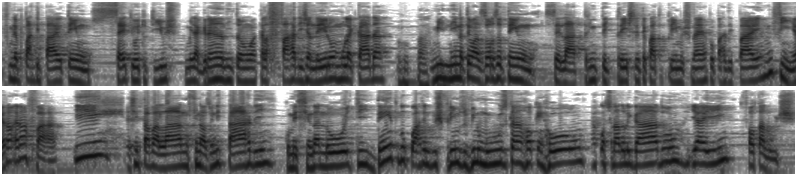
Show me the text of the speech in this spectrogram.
Família por parte de pai, eu tenho sete, oito tios, família grande, então aquela farra de janeiro, molecada. Opa. Menina tem umas horas, eu tenho, sei lá, 33, 34 primos, né? Por parte de pai. Enfim, era, era uma farra. E a gente tava lá no finalzinho de tarde, comecinho da noite, dentro do quarto dos primos, ouvindo música, rock and roll, ar-condicionado ligado, e aí falta luz,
